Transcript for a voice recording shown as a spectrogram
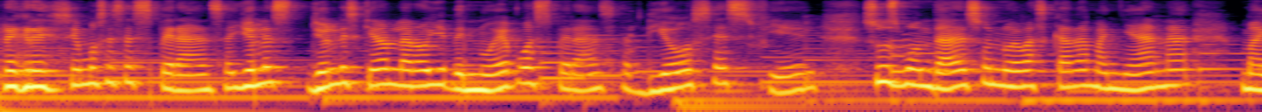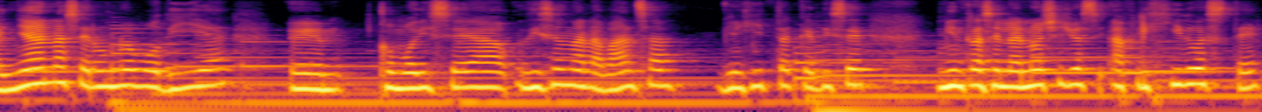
Regresemos a esa esperanza. Yo les, yo les quiero hablar hoy de nuevo esperanza. Dios es fiel. Sus bondades son nuevas cada mañana. Mañana será un nuevo día. Eh, como dice, dice una alabanza viejita que dice, mientras en la noche yo afligido esté,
